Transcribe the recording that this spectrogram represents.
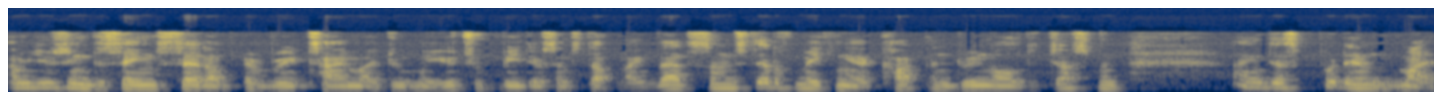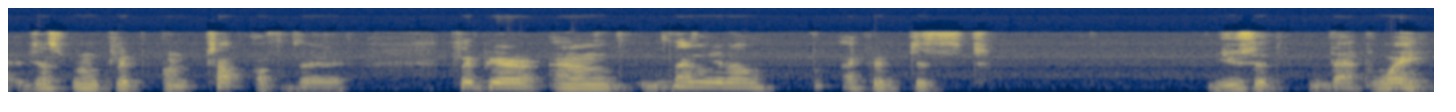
I'm using the same setup every time I do my YouTube videos and stuff like that. So instead of making a cut and doing all the adjustment, I can just put in my adjustment clip on top of the clip here. And then, you know, I could just use it that way.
